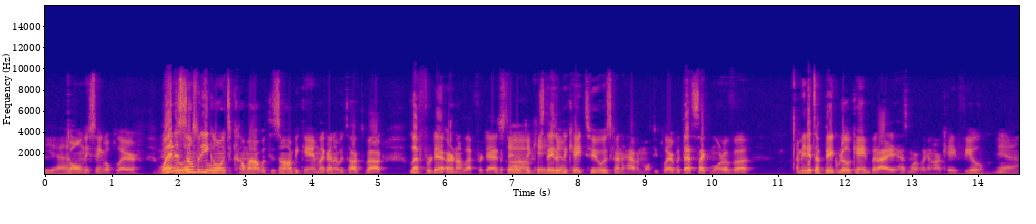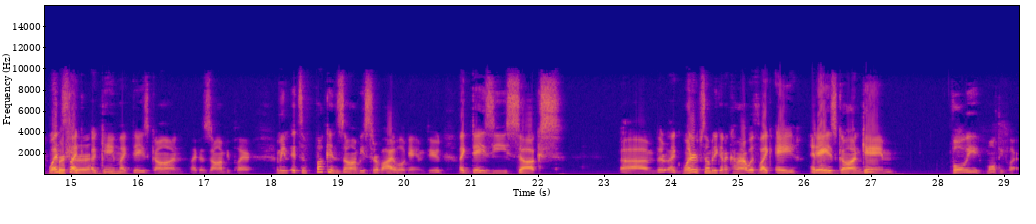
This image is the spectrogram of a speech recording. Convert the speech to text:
yeah. It's only single player. When It is looks somebody cool. going to come out with a zombie game? Like I know we talked about Left 4 Dead or not Left 4 Dead. State of um, Decay State 2. of Decay Two is kind of having multiplayer, but that's like more of a. I mean, it's a big real game, but I it has more of like an arcade feel. yeah. When's For like sure. a game like Days Gone, like a zombie player? I mean, it's a fucking zombie survival game, dude. Like DayZ sucks. Um, they're like, when are somebody gonna come out with like a It's- Days Gone game, fully multiplayer?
